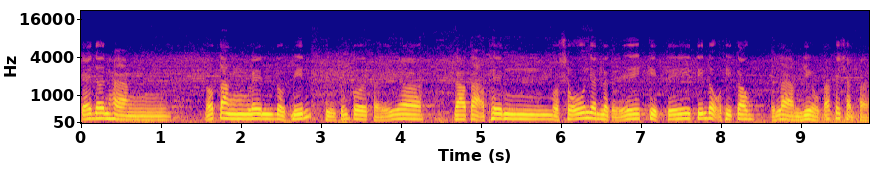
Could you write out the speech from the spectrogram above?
cái đơn hàng nó tăng lên đột biến thì chúng tôi phải ờ, đào tạo thêm một số nhân lực để kịp cái tiến độ thi công để làm nhiều các cái sản phẩm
